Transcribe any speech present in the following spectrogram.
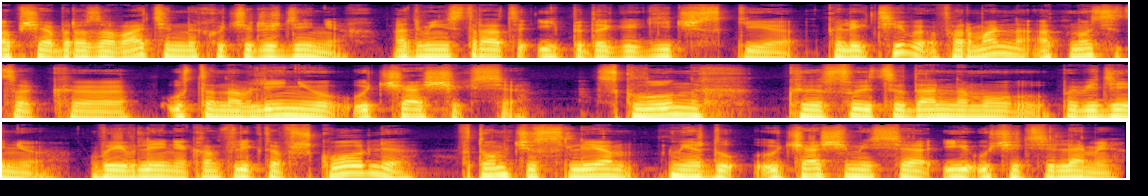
общеобразовательных учреждениях. Администрация и педагогические коллективы формально относятся к установлению учащихся, склонных к суицидальному поведению, выявление конфликтов в школе, в том числе между учащимися и учителями.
